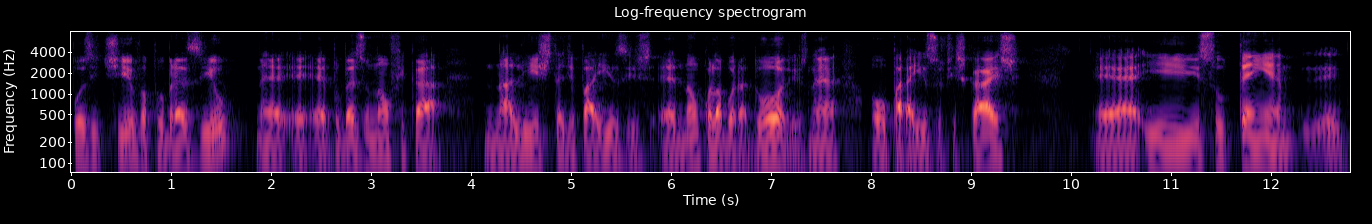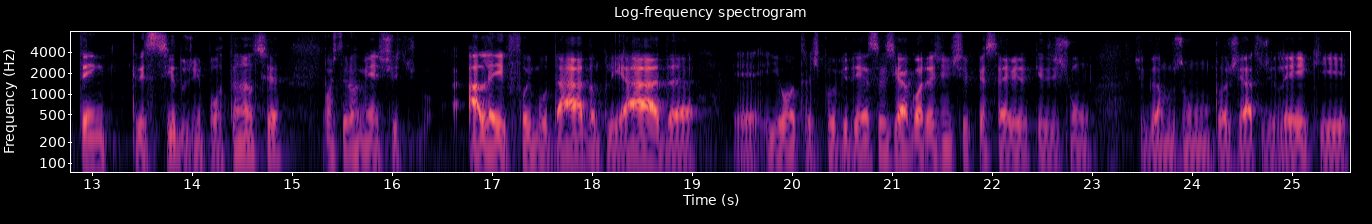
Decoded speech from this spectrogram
positiva para o Brasil, né? É, é, para o Brasil não ficar na lista de países é, não colaboradores, né? Ou paraísos fiscais. É, e isso tem, é, tem crescido de importância. Posteriormente, a lei foi mudada, ampliada e outras providências, e agora a gente percebe que existe um, digamos, um projeto de lei que,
